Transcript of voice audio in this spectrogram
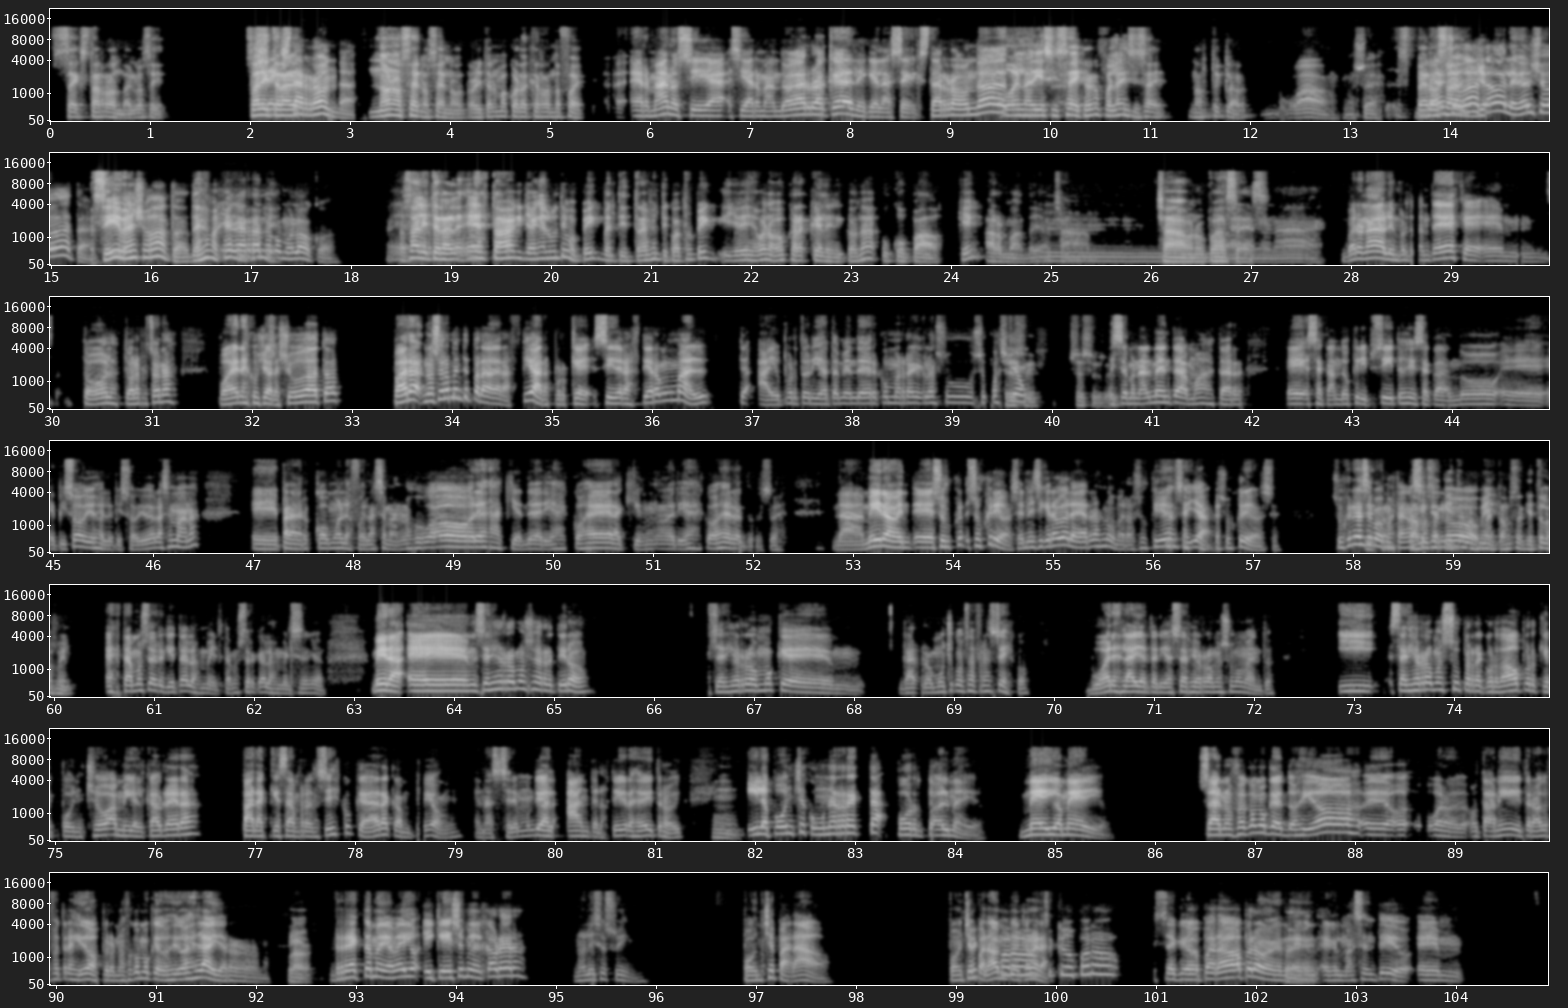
sexta ronda, algo así. O sea, Sexta literal, ronda. no, no sé, no sé, no, ahorita no me acuerdo qué ronda fue. Hermano, si, a- si Armando agarró a Kelly que en la sexta ronda. O en la 16, creo que fue en la 16, no estoy claro. Wow, no sé. Pero, o vean sea, Showdata, yo- vale, vean Showdata. sí, ven Data, déjame que agarrando como loco. O sea, literal, estaba ya en el último pick, 23, 24 pick, y yo dije, bueno, voy a buscar a Kellenic, ¿dónde? Ocupado. ¿Quién? Armando, ya, chao. Mm, Chao, no puedes hacer bueno, eso. Nada. Bueno, nada, lo importante es que em, todos todas las personas pueden escuchar Showdata para, no solamente para draftear, porque si draftearon mal, hay oportunidad también de ver cómo arreglan su, su cuestión. sí, sí, sí, sí. Y semanalmente vamos a estar eh, sacando clipsitos y sacando eh, episodios, el episodio de la semana, eh, para ver cómo les fue la semana a los jugadores, a quién deberías escoger, a quién no deberías escoger. Entonces, nada, mira, eh, suscríbanse, ni siquiera voy a leer los números, suscríbanse ya, suscríbanse. Suscríbanse porque me están estamos haciendo... los mil, me- estamos cerquita de los mil. Estamos cerquita de los mil, estamos cerca de los mil, señor. Mira, eh, Sergio Romo se retiró. Sergio Romo que mm, ganó mucho con San Francisco. Buen slider tenía Sergio Romo en su momento. Y Sergio Romo es súper recordado porque ponchó a Miguel Cabrera para que San Francisco quedara campeón en la Serie Mundial ante los Tigres de Detroit. Mm. Y lo poncha con una recta por todo el medio. Medio a medio. O sea, no fue como que 2 y 2, eh, o- bueno, Otani y Trout fue 3 y 2, pero no fue como que 2 y 2 slider, no, no, no. Claro. Recta medio a medio. ¿Y qué hizo Miguel Cabrera? No le hizo swing. Ponche parado. Ponche Se parado, Miguel Cabrera. se quedó parado. Se quedó parado, pero en el, en Sí. el- en el mal sentido. Em,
